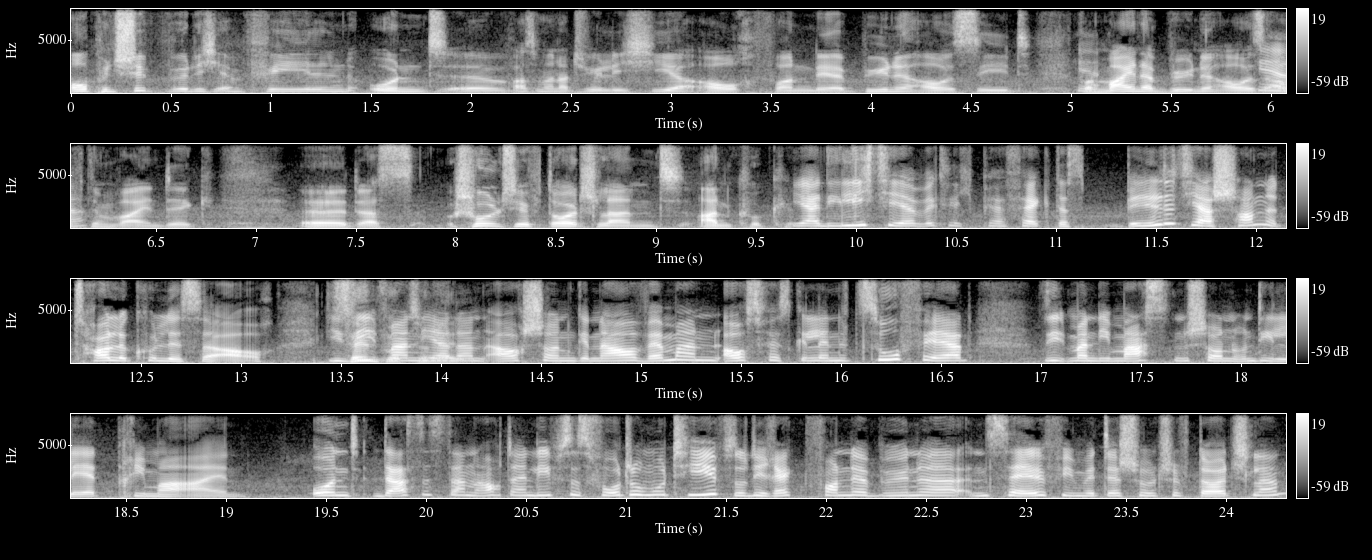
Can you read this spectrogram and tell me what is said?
Open Ship würde ich empfehlen und äh, was man natürlich hier auch von der Bühne aus sieht, von Ja. meiner Bühne aus Ja. auf dem Weindeck, äh, das Schulschiff Deutschland angucke. ja, die liegt hier ja wirklich perfekt. Das bildet ja schon eine tolle Kulisse auch. Die sieht man ja dann auch schon genau, wenn man aufs Festgelände zufährt, sieht man die Masten schon und die lädt prima ein. Und das ist dann auch dein liebstes Fotomotiv, so direkt von der Bühne ein Selfie mit der Schulschiff Deutschland?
